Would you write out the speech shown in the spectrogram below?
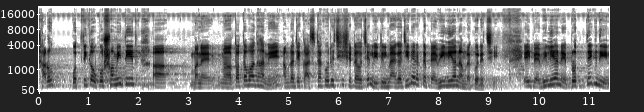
স্মারক পত্রিকা উপসমিতির মানে তত্ত্বাবধানে আমরা যে কাজটা করেছি সেটা হচ্ছে লিটিল ম্যাগাজিনের একটা প্যাভিলিয়ন আমরা করেছি। এই প্যাভিলিয়নে প্রত্যেক দিন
